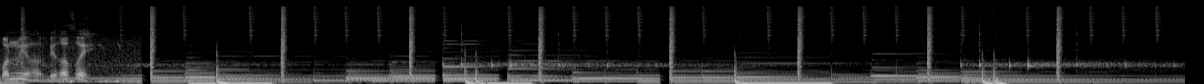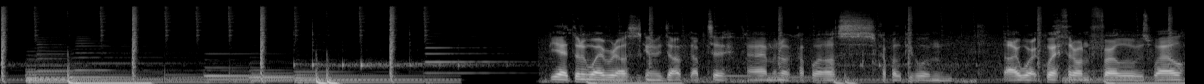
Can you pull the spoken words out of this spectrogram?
one wheel, it'd be lovely. Yeah, don't know what everyone else is going to be up to. Um, I know a couple of us, a couple of people in, that I work with are on furlough as well.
